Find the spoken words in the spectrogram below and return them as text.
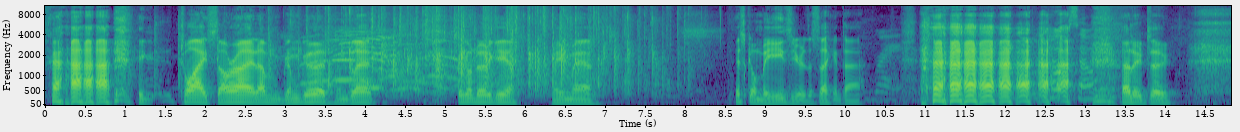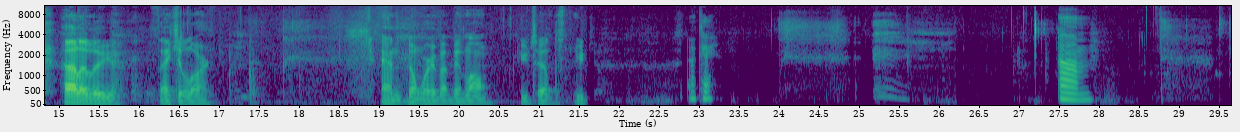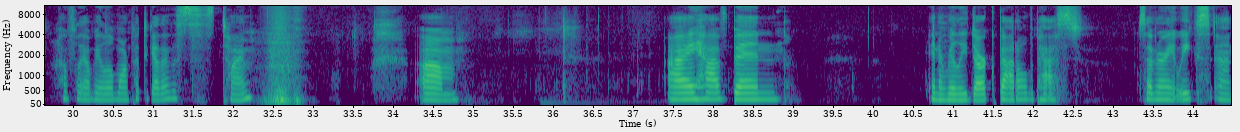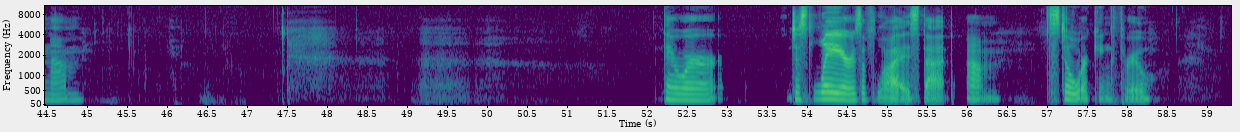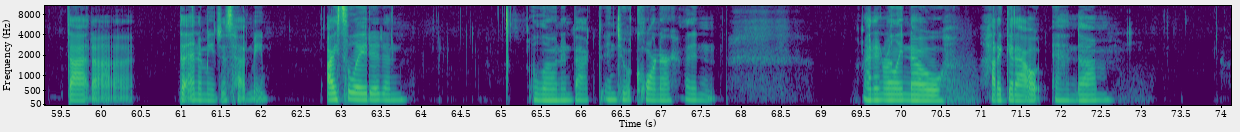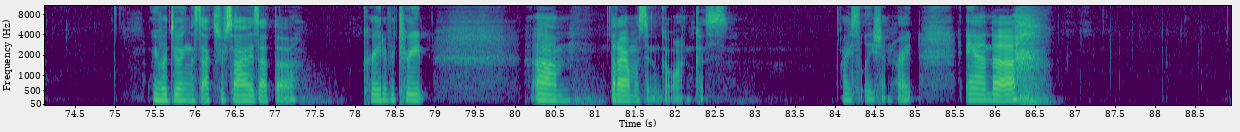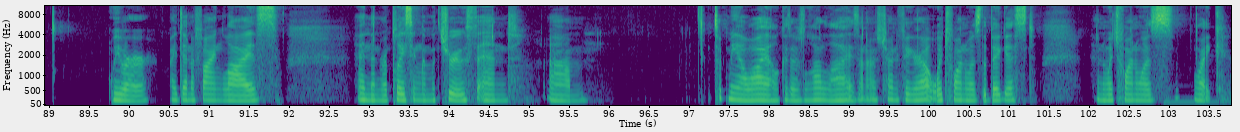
twice. All right. I'm, I'm good. I'm glad. We're going to do it again. Amen. It's going to be easier the second time. I hope so. I do too. Hallelujah. Thank you, Lord. And don't worry about being long. You tell the, you Okay. Um, hopefully, I'll be a little more put together this time. Um, I have been in a really dark battle the past seven or eight weeks, and um, there were just layers of lies that um, still working through that uh, the enemy just had me isolated and alone and backed into a corner. I didn't I didn't really know how to get out and um, we were doing this exercise at the creative retreat um, that I almost didn't go on because isolation, right? And uh, we were identifying lies and then replacing them with truth. And um, it took me a while because there's a lot of lies, and I was trying to figure out which one was the biggest and which one was like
